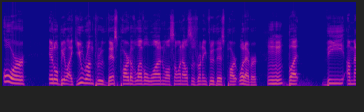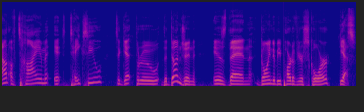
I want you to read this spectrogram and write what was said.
or it'll be like you run through this part of level 1 while someone else is running through this part whatever. Mm-hmm. But the amount of time it takes you to get through the dungeon is then going to be part of your score. Yes.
